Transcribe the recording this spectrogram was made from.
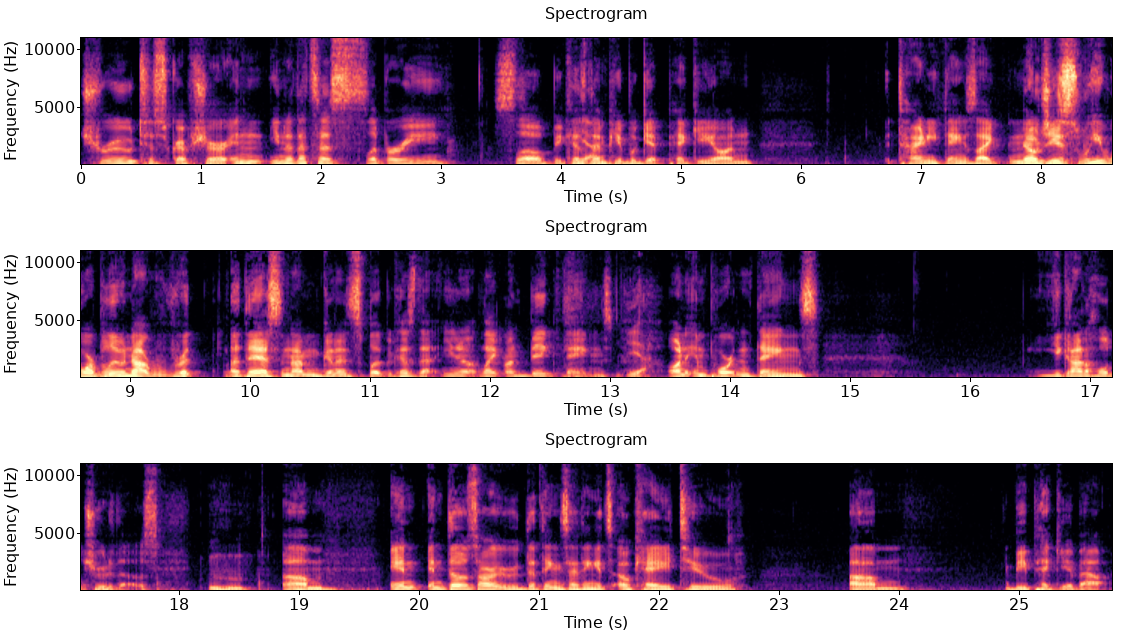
true to scripture, and you know that's a slippery slope because Yeah. then people get picky on tiny things like no jesus he wore blue not r- uh, this and i'm gonna split because of that you know like on big things Yeah. on important things you gotta hold true to those Mm-hmm. um and and those are the things I think it's okay to um be picky about.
